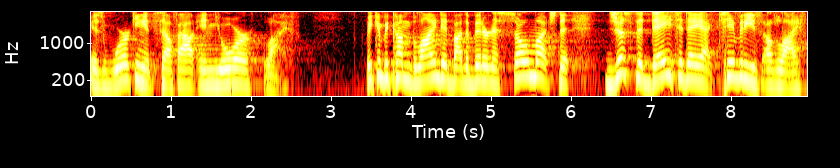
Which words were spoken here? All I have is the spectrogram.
is working itself out in your life? We can become blinded by the bitterness so much that just the day to day activities of life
